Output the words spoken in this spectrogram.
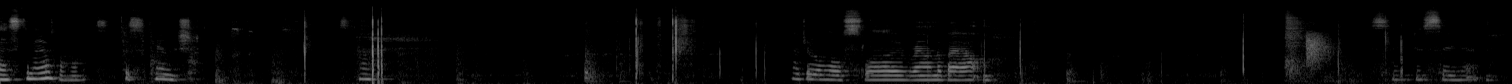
That's the mailbox. It's finished. So I do a little slow roundabout so you can see it.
